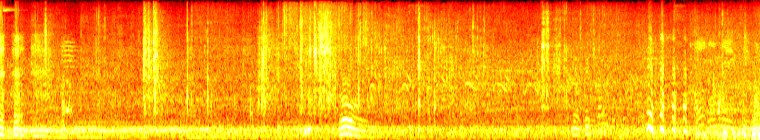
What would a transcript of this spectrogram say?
Only Timo.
